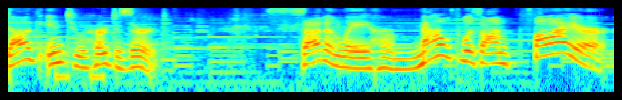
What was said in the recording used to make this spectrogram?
dug into her dessert. Suddenly, her mouth was on fire.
